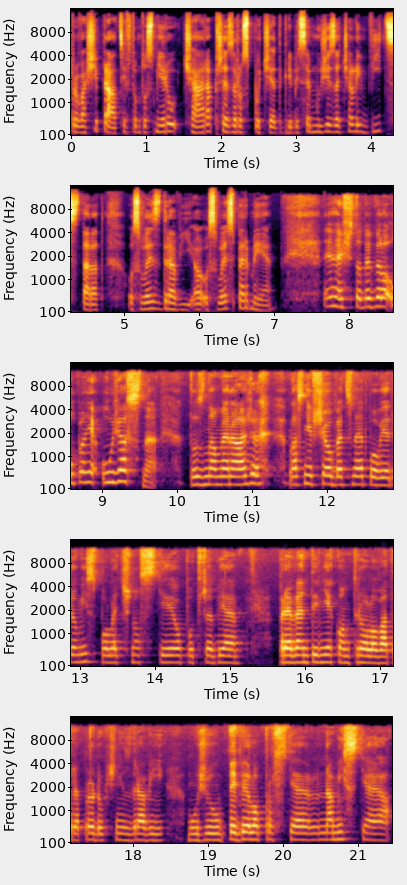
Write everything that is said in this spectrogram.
pro vaši práci v tomto směru čára přes rozpočet, kdyby se muži začali víc starat o svoje zdraví a o svoje spermie? Jež, to by bylo úplně úžasné. To znamená, že vlastně všeobecné povědomí společnosti o potřebě preventivně kontrolovat reprodukční zdraví mužů by bylo prostě na místě a,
